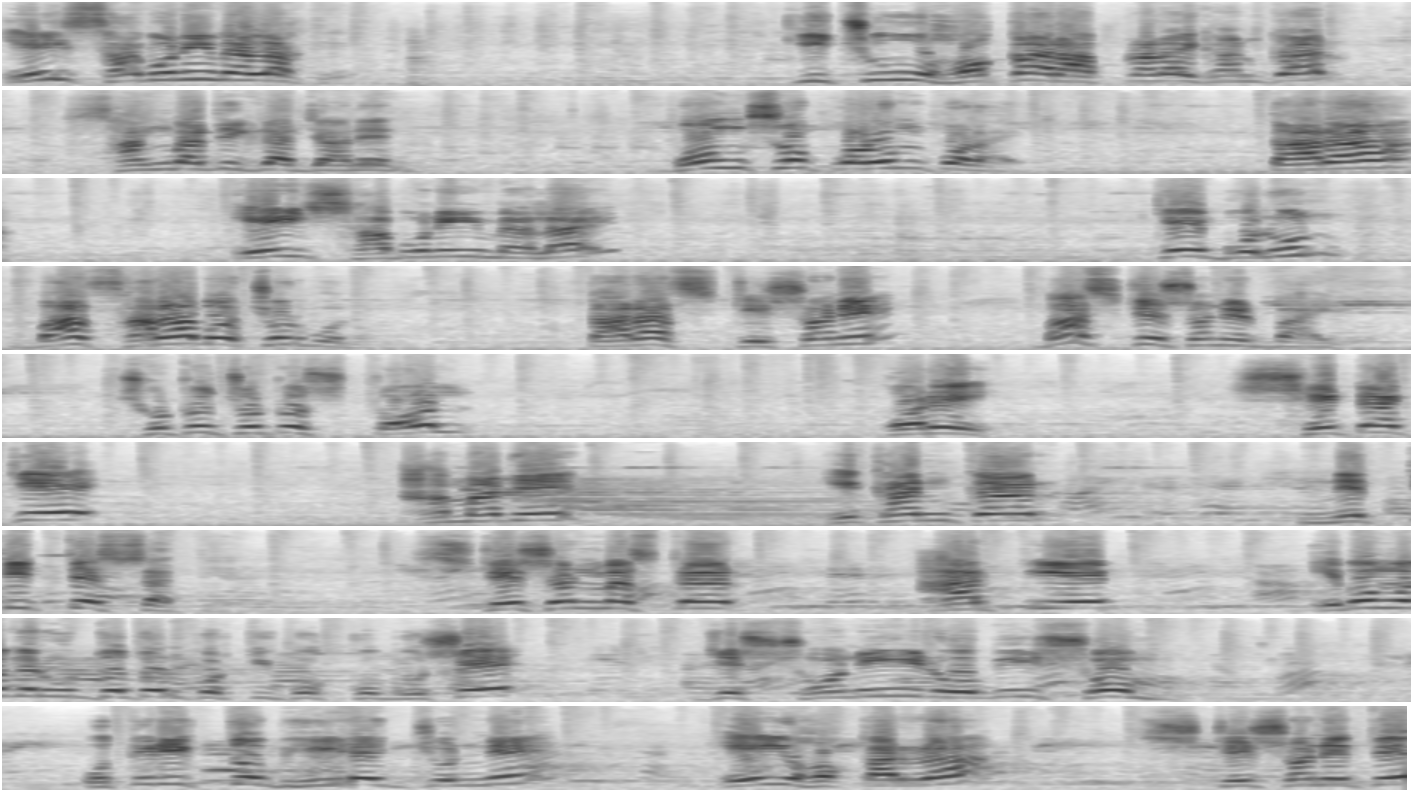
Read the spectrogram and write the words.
এই শ্রাবণী মেলাকে কিছু হকার আপনারা এখানকার সাংবাদিকরা জানেন, বংশ পরম্পরায় তারা এই শ্রাবণী মেলায় কে বলুন বা সারা বছর বলুন, তারা স্টেশনে বা স্টেশনের বাইরে ছোট ছোট স্টল করে সেটাকে আমাদের এখানকার নেতৃত্বের সাথে স্টেশন মাস্টার, আরপিএফ এবং ওদের ঊর্ধ্বতন কর্তৃপক্ষ বসে যে শনি, রবি, সোম অতিরিক্ত ভিড়ের জন্যে এই হকাররা স্টেশনেতে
